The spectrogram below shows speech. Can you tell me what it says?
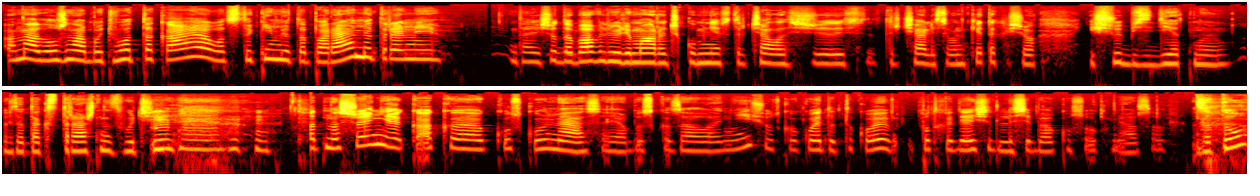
она должна быть вот такая, вот с такими-то параметрами. Да, еще добавлю ремарочку. Мне встречалось, ещё- встречались в анкетах еще ищу бездетную. Это так страшно звучит. Отношение как э, к куску мяса, я бы сказала. Они ищут какой-то такой подходящий для себя кусок мяса. Зато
